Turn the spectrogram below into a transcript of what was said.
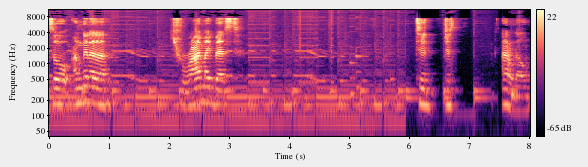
So I'm gonna try my best to just, I don't know.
